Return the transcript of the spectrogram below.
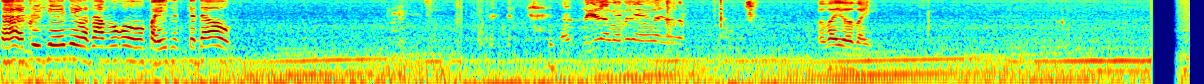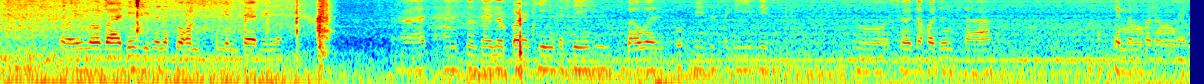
Ah, Ate Jenny, kasama ko, pahilot ka daw. Ah, sige na, babay. Bye-bye, bye-bye. So, yung mga buddy, dito na po kami sa cemetery. At hanap lang tayo ng parking kasi bawal po dito sa gilid. So, sunod ako dun sa sakyan ng barangay.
